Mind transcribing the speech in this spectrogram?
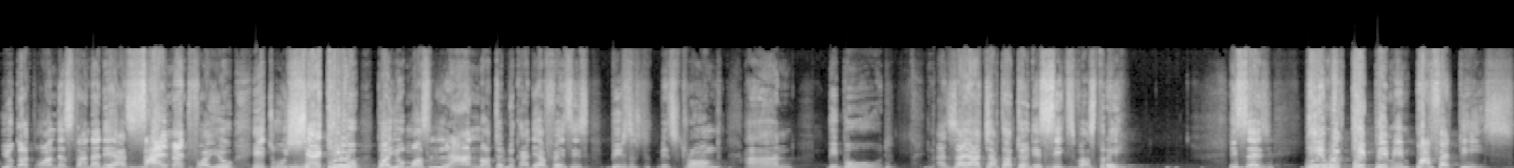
You got to understand that the assignment for you, it will shake you, but you must learn not to look at their faces. Be, be strong and be bold. In Isaiah chapter 26, verse 3, he says, He will keep him in perfect peace,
